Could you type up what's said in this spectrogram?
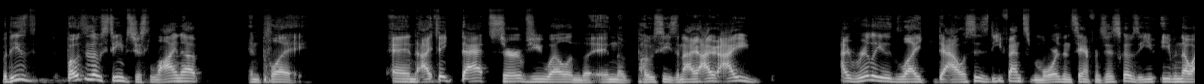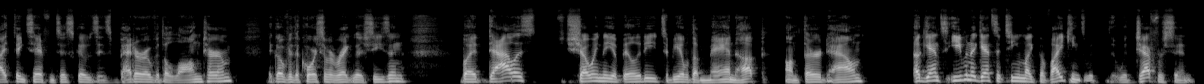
But these both of those teams just line up and play. And I think that serves you well in the in the postseason. I I I, I really like Dallas's defense more than San Francisco's, even though I think San Francisco's is better over the long term, like over the course of a regular season. But Dallas showing the ability to be able to man up on third down against even against a team like the Vikings with with Jefferson.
